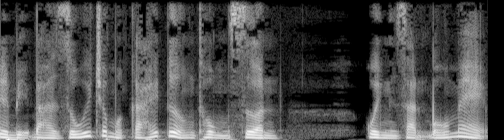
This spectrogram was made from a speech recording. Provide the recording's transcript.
Liền bị bà dúi cho một cái tưởng thùng sườn. Quỳnh dặn bố mẹ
